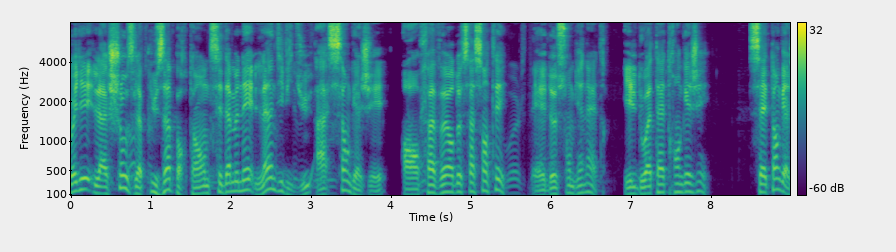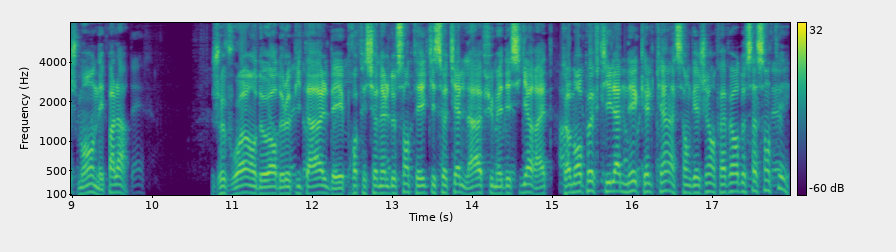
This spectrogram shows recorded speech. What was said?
Voyez, la chose la plus importante, c'est d'amener l'individu à s'engager en faveur de sa santé et de son bien-être. Il doit être engagé. Cet engagement n'est pas là. Je vois en dehors de l'hôpital des professionnels de santé qui se tiennent là à fumer des cigarettes. Comment peuvent-ils amener quelqu'un à s'engager en faveur de sa santé?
